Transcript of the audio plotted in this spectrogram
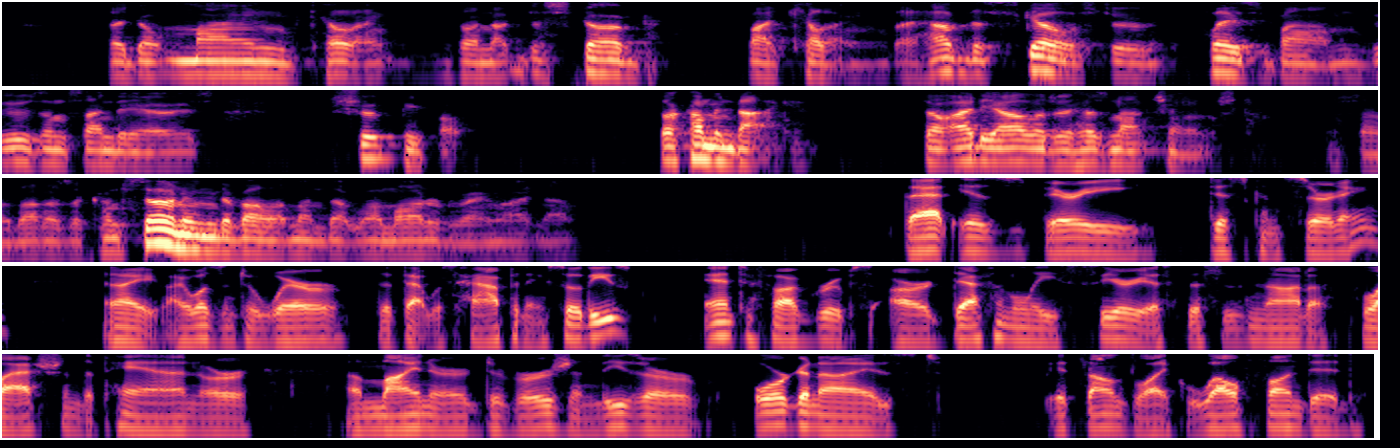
They don't mind killing. They're not disturbed by killing. They have the skills to place bombs, use incendiaries, shoot people. They're coming back. Their ideology has not changed. So that is a concerning development that we're monitoring right now. That is very disconcerting. And I, I wasn't aware that that was happening. So these Antifa groups are definitely serious. This is not a flash in the pan or a minor diversion. These are organized, it sounds like well funded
